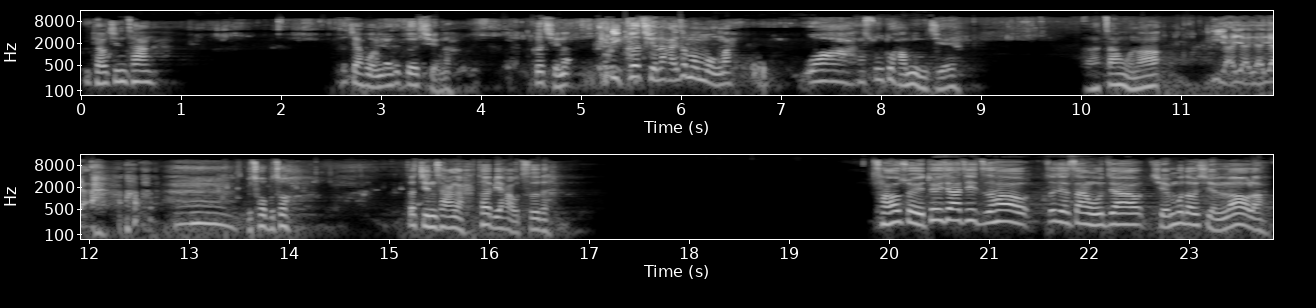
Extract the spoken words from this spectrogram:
一条金仓，这家伙应该是搁浅了，搁浅了。你搁浅了还这么猛吗？哇，它速度好敏捷呀！把它站稳了。呀呀呀呀！不错不错，这金鲳啊，特别好吃的。潮水退下去之后，这些珊瑚礁全部都显露了。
